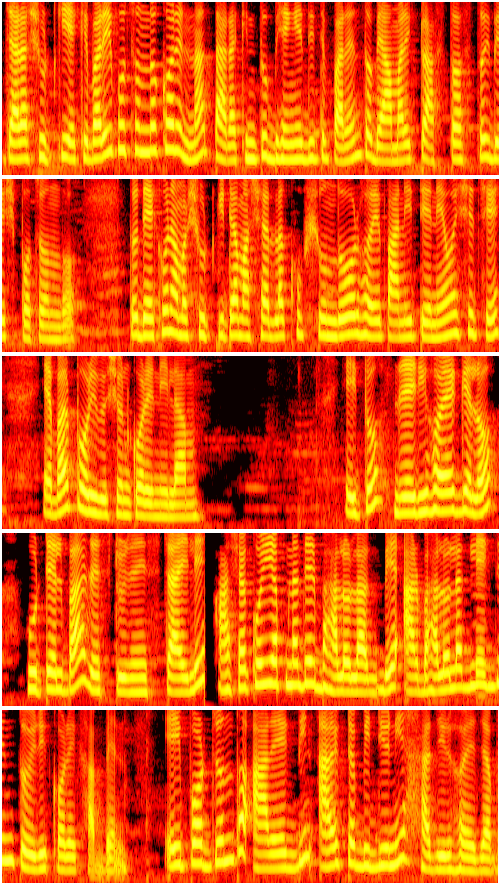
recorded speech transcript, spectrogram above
যারা শুটকি একেবারেই পছন্দ করেন না, তারা কিন্তু ভেঙে দিতে পারেন, তবে আমার একটু আস্তে আস্তেই বেশ পছন্দ। তো দেখুন, আমার শুটকিটা মাসাল্লাহ খুব সুন্দর হয়ে পানি টেনেও এসেছে। এবার পরিবেশন করে নিলাম। এই তো রেডি হয়ে গেল হোটেল বা রেস্টুরেন্ট স্টাইলে আশা করি আপনাদের ভালো লাগবে, আর ভালো লাগলে একদিন তৈরি করে খাবেন। এই পর্যন্ত আর একদিন আরেকটা ভিডিও নিয়ে হাজির হয়ে যাব।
